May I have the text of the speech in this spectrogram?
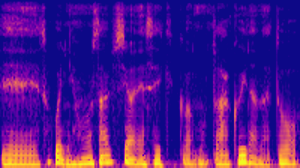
で、特に日本サービス業ね、接客はもっと楽になんだと、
